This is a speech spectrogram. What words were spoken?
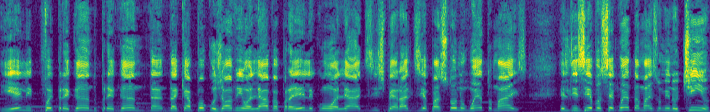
E ele foi pregando, pregando. Daqui a pouco o jovem olhava para ele com um olhar desesperado, dizia: Pastor, não aguento mais. Ele dizia: Você aguenta mais um minutinho?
